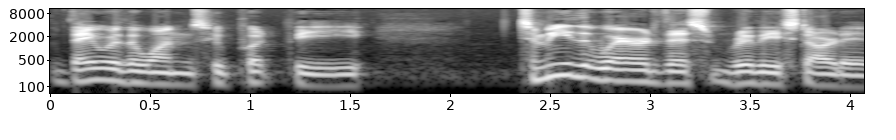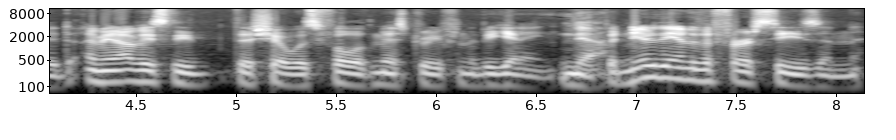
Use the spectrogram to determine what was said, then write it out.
they were the ones who put the to me the where this really started i mean obviously the show was full of mystery from the beginning Yeah. but near the end of the first season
